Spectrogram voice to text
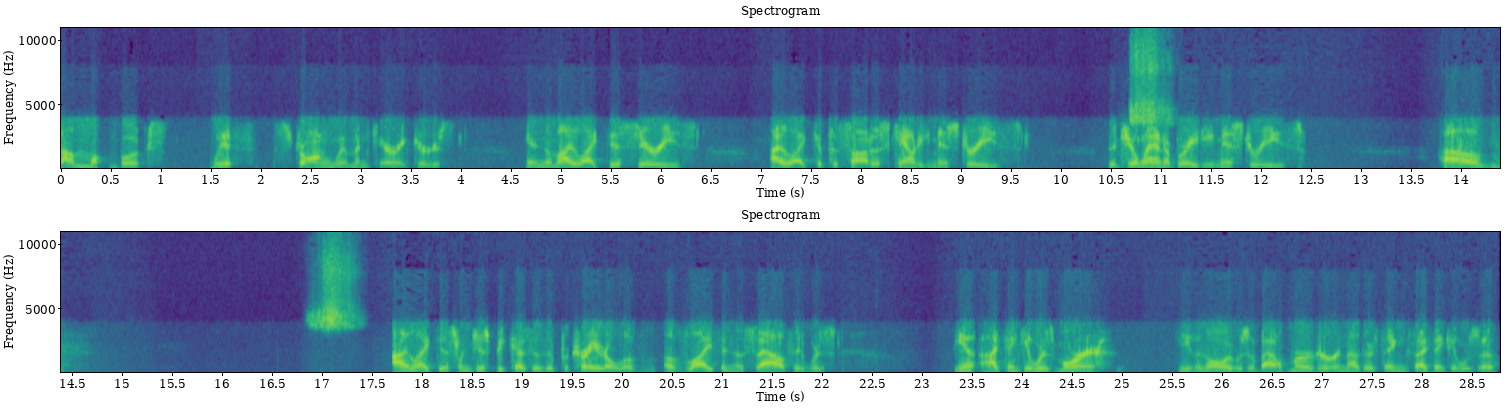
some books with strong women characters in them. I like this series. I like the Posadas County mysteries, the Joanna Brady mysteries. Um, I like this one just because of the portrayal of, of life in the South. It was, yeah, I think it was more, even though it was about murder and other things. I think it was a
